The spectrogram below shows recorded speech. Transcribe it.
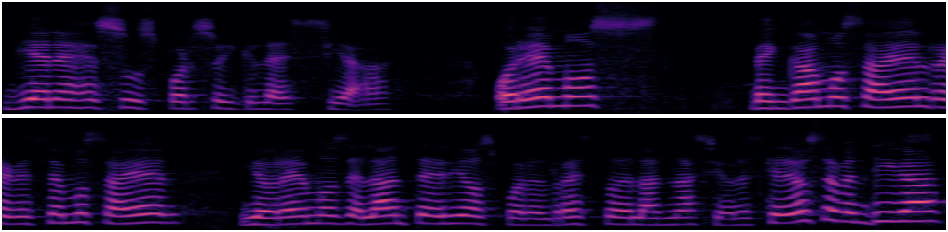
viene Jesús por su iglesia. Oremos, vengamos a Él, regresemos a Él y oremos delante de Dios por el resto de las naciones. Que Dios te bendiga.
